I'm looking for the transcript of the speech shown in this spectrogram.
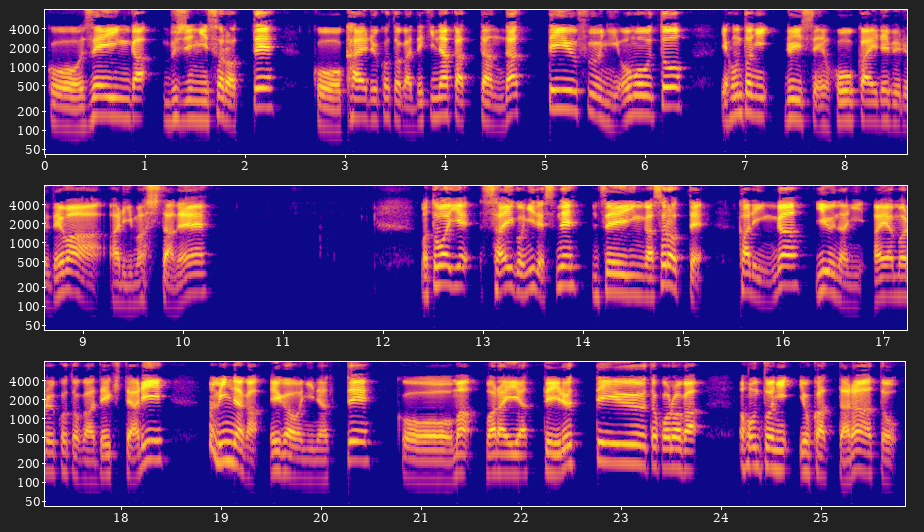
こう、全員が無事に揃って、こう、変えることができなかったんだっていう風に思うと、いや、本当に、類戦崩壊レベルではありましたね。まあ、とはいえ、最後にですね、全員が揃って、カリンがユーナに謝ることができたり、まあ、みんなが笑顔になって、こう、まあ、笑い合っているっていうところが、まあ、本当に良かったなと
